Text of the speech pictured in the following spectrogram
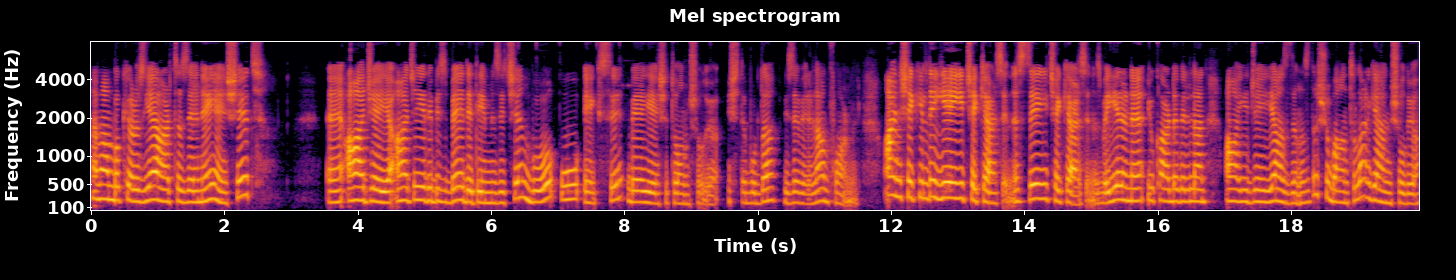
Hemen bakıyoruz y artı z neye eşit? e, AC'ye, AC'ye de biz B dediğimiz için bu U eksi B'ye eşit olmuş oluyor. İşte burada bize verilen formül. Aynı şekilde Y'yi çekerseniz, Z'yi çekerseniz ve yerine yukarıda verilen A'yı C'yi yazdığınızda şu bağıntılar gelmiş oluyor.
